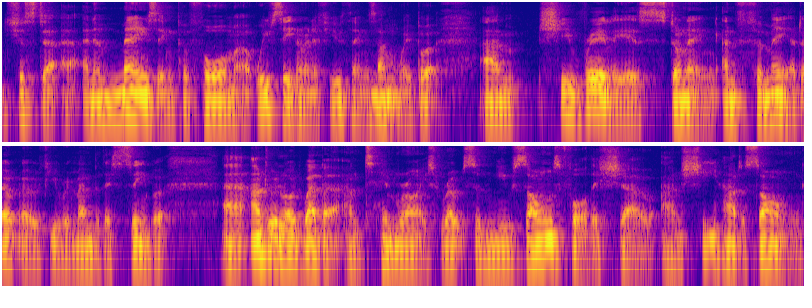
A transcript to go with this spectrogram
just a, a- an amazing performer. We've seen her in a few things, haven't we? But um, she really is stunning. And for me, I don't know if you remember this scene, but. Uh, Andrew Lloyd Webber and Tim Rice wrote some new songs for this show, and she had a song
